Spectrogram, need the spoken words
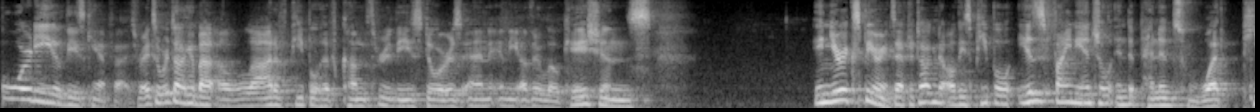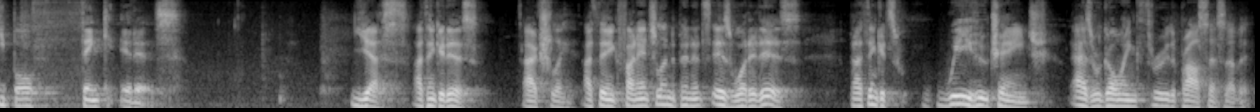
40 of these Camp FIs, right? So we're talking about a lot of people have come through these doors and in the other locations. In your experience, after talking to all these people, is financial independence what people think it is? Yes, I think it is, actually. I think financial independence is what it is. But I think it's we who change as we're going through the process of it.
